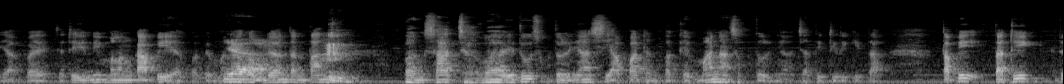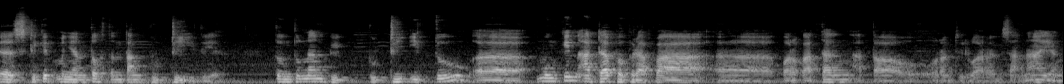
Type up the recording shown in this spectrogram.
ya baik. Jadi ini melengkapi ya bagaimana ya. kemudian tentang bangsa Jawa itu sebetulnya siapa dan bagaimana sebetulnya jati diri kita tapi tadi eh, sedikit menyentuh tentang budi itu ya tuntunan budi itu uh, mungkin ada beberapa uh, para kadang atau orang di luar sana yang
